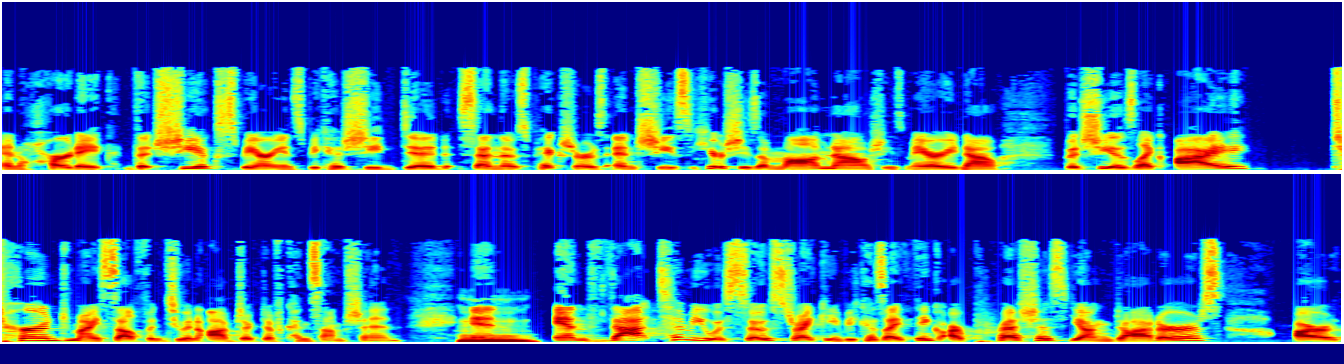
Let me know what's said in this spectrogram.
and heartache that she experienced because she did send those pictures. And she's here, she's a mom now, she's married now, but she is like, I turned myself into an object of consumption. Hmm. And and that to me was so striking because I think our precious young daughters are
